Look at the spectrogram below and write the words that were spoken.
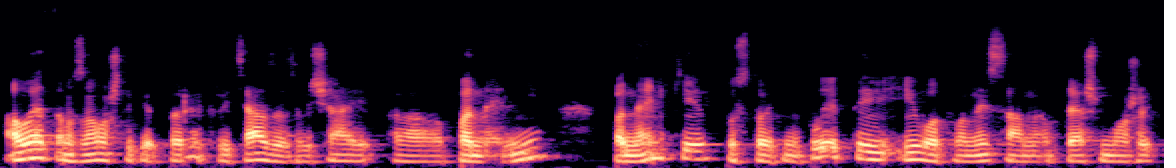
але там знову ж таки перекриття зазвичай е, панельні, панельки, пустотні плити, і от вони саме теж можуть е,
